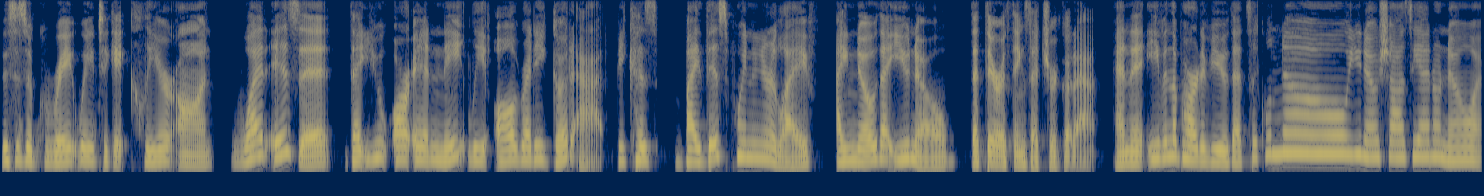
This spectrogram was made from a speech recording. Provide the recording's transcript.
this is a great way to get clear on what is it that you are innately already good at? Because by this point in your life, I know that you know that there are things that you're good at. And even the part of you that's like, well, no, you know, Shazi, I don't know.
